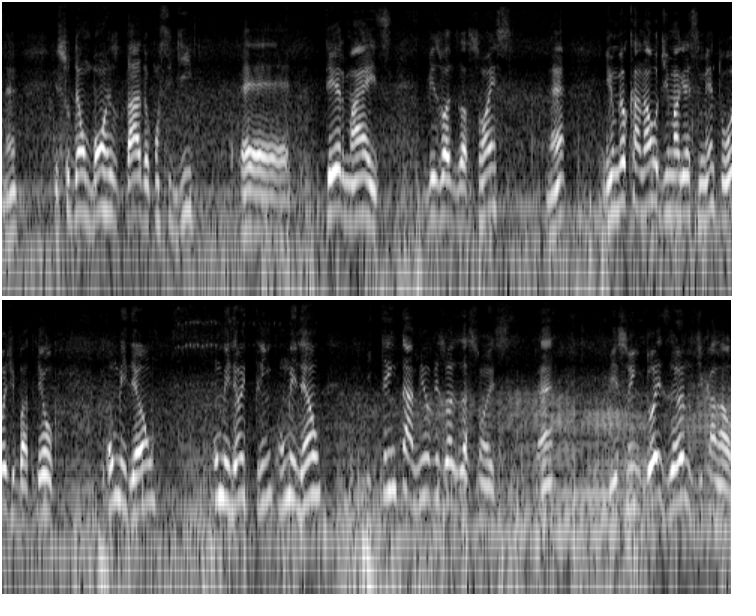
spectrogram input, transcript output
Né? Isso deu um bom resultado, eu consegui é, ter mais visualizações. Né? E o meu canal de emagrecimento hoje bateu 1 milhão, 1 milhão e 30, 1 milhão e 30 mil visualizações. Né? Isso em dois anos de canal.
